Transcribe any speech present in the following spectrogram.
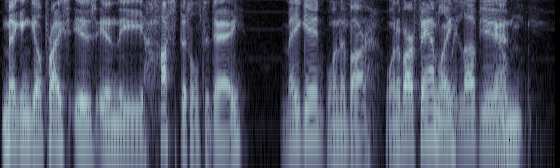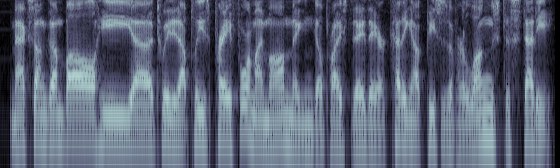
Megan Gill Price is in the hospital today. Megan, One of our one of our family. we love you. And Max on Gumball, he uh, tweeted out, "Please pray for my mom, Megan Gill Price. Today they are cutting out pieces of her lungs to study."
